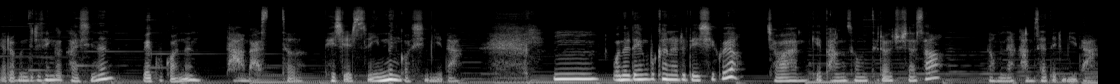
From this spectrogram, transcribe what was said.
여러분들이 생각하시는 외국어는 다 마스터 되실 수 있는 것입니다. 음, 오늘도 행복한 하루 되시고요. 저와 함께 방송 들어주셔서 너무나 감사드립니다.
